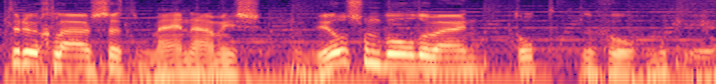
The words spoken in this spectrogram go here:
terugluistert. Mijn naam is Wilson Boldewijn. Tot de volgende keer.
